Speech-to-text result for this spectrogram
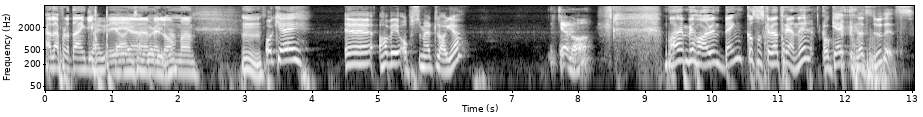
Ja, det er fordi det er en glippe i Ja, sant, eh, mellom mm. Ok, eh, har vi oppsummert laget? Ikke ennå. Nei, vi har jo en benk, og så skal vi ha trener. Ok, let's do this.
